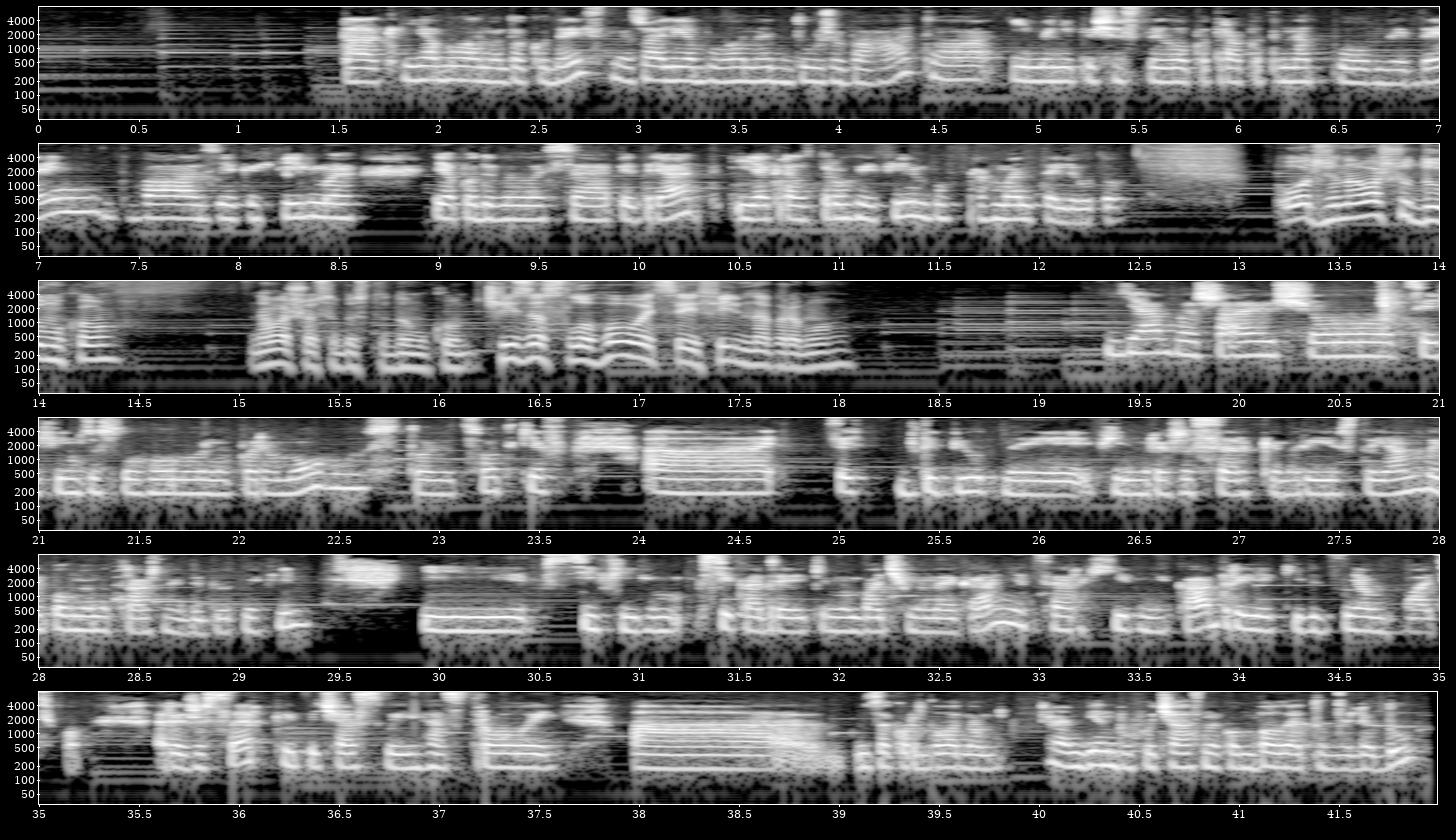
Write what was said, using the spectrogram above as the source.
Так, я була на Докудейс. На жаль, я була не дуже багато, і мені пощастило потрапити на повний день. Два з яких фільми я подивилася підряд, і якраз другий фільм був фрагменти люду. Отже, на вашу думку, на вашу особисту думку, чи заслуговує цей фільм на перемогу? Я вважаю, що цей фільм заслуговує на перемогу 100%. А, Це дебютний фільм режисерки Марії Стоянової, повнометражний дебютний фільм. І всі фільм, всі кадри, які ми бачимо на екрані, це архівні кадри, які відзняв батько режисерки під час своїх гастролей а, за кордоном. Він був учасником балету на льоду,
